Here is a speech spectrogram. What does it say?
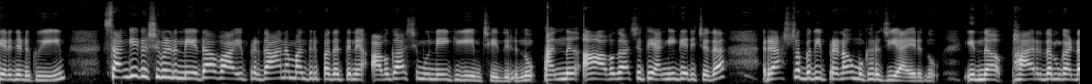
തിരഞ്ഞെടുക്കുകയും സംഖ്യകക്ഷികളുടെ നേതാവായി പ്രധാനമന്ത്രി പദത്തിന് അവകാശം ഉന്നയിക്കുകയും ചെയ്തിരുന്നു. അന്ന് ആ അവകാശത്തെ അംഗീകരിച്ചത് രാഷ്ട്രപതി പ്രണവ് മുഖർജിയായിരുന്നു ഇന്ന് ഭാരതം കണ്ട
